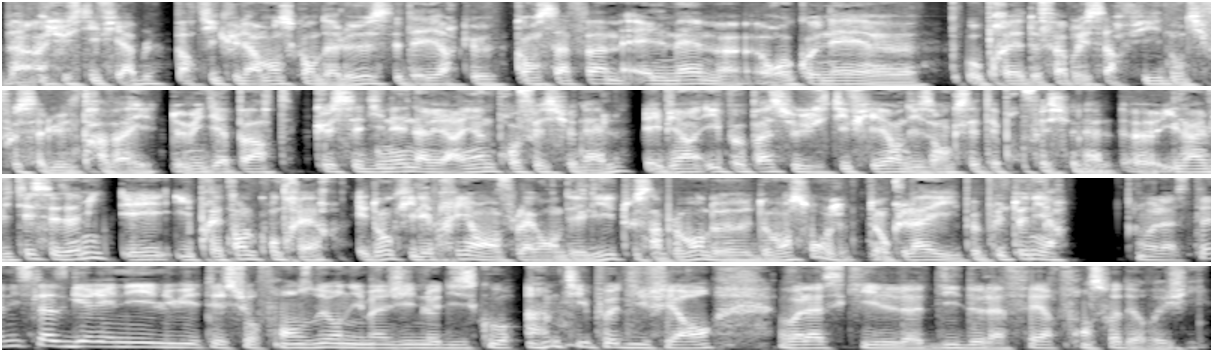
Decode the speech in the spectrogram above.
ben, injustifiables, particulièrement scandaleuses. C'est-à-dire que quand sa femme elle-même reconnaît euh, auprès de Fabrice Arfi, dont il faut saluer le travail, de Mediapart, que ces dîners n'avaient rien de professionnel, eh bien, il peut pas se justifier en disant que c'était professionnel. Euh, il a invité ses amis et il prétend le contraire. Et donc, il est pris en flagrant délit, tout simplement, de, de mensonge. Donc là, il peut plus tenir. Voilà, Stanislas Guérini, lui, était sur France 2. On imagine le discours un petit peu différent. Voilà ce qu'il dit de l'affaire François de Rugy.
